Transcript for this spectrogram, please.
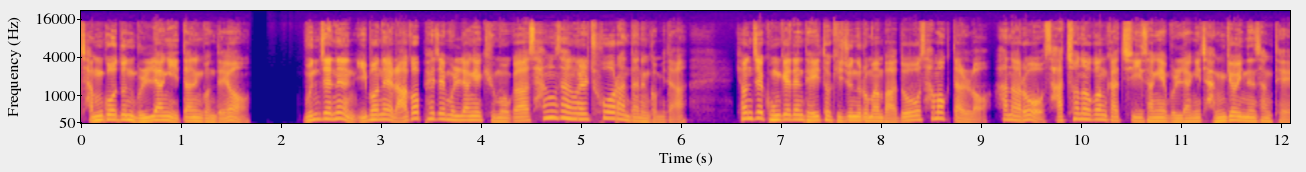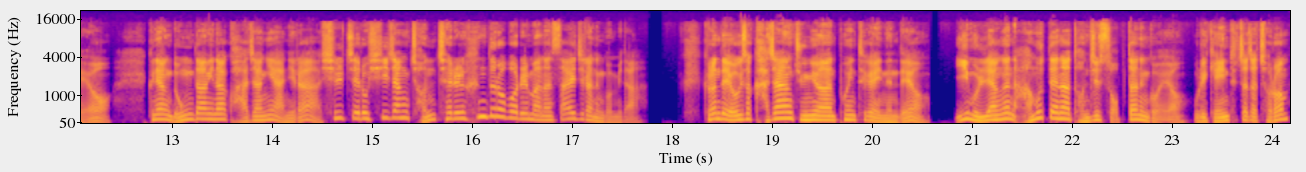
잠궈둔 물량이 있다는 건데요. 문제는 이번에 락업 해제 물량의 규모가 상상을 초월한다는 겁니다. 현재 공개된 데이터 기준으로만 봐도 3억 달러, 하나로 4천억 원 가치 이상의 물량이 잠겨 있는 상태예요. 그냥 농담이나 과장이 아니라 실제로 시장 전체를 흔들어 버릴 만한 사이즈라는 겁니다. 그런데 여기서 가장 중요한 포인트가 있는데요. 이 물량은 아무 때나 던질 수 없다는 거예요. 우리 개인 투자자처럼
